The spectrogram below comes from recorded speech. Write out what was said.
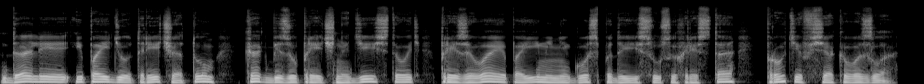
Далее и пойдет речь о том, как безупречно действовать, призывая по имени Господа Иисуса Христа против всякого зла,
